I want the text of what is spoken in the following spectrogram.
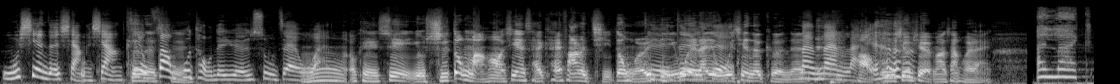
无限的想象，可以放不同的元素在玩。嗯，OK，所以有十栋嘛哈，现在才开发了启动而已，未来有无限的可能，慢慢来。好，我们休息，马上回来。I like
